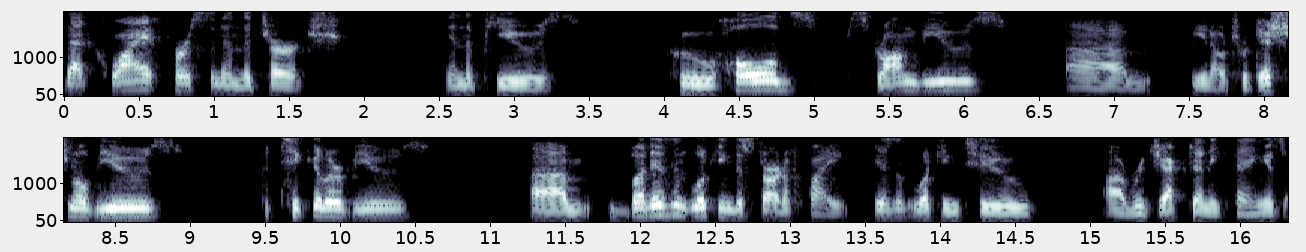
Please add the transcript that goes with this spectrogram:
that quiet person in the church in the pews who holds strong views, um, you know, traditional views, particular views, um, but isn't looking to start a fight, isn't looking to uh, reject anything, is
